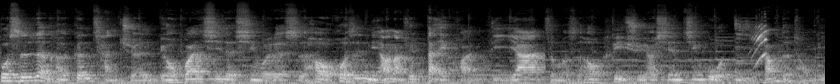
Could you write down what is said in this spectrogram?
或是任何跟产权有关系的行为的时候，或是你要拿去贷款抵押，什么时候必须要先经过乙方的同意。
